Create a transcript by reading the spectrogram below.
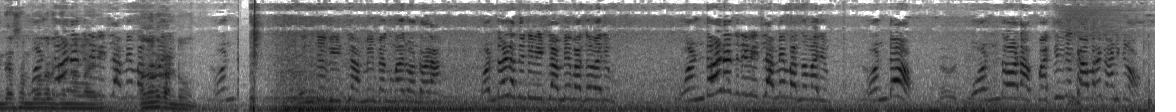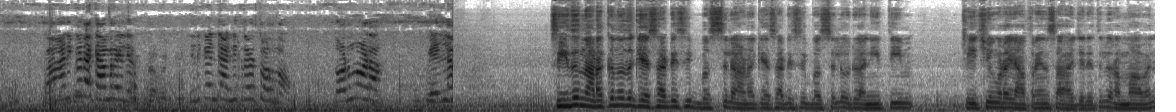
എന്താ സംഭവം നടക്കുന്നുള്ളത് അതൊന്ന് കണ്ടു. നിന്റെ വീട്ടിൽ അമ്മയും പെങ്ങന്മാരും ഉണ്ടോടാ ഉണ്ടോടാ നിന്റെ വീട്ടിൽ അമ്മയും പെങ്ങന്മാരും? ഉണ്ടോടാ നിന്റെ വീട്ടിൽ അമ്മയും പെങ്ങന്മാരും? ഉണ്ടോ? ഉണ്ടോടാ പറ്റിയ ക്യാമറ കാണിക്കണോ? കാണിക്കണോ ക്യാമറയിൽ നിനക്ക് എന്റെ അനിത്ര തുറന്നോ? തുറന്നോടാ വെള്ളം സി ഇത് നടക്കുന്നത് K S R T C ബസ്സിലാണ്. K S R T C ബസ്സിൽ ഒരു അനീതിയും ചേച്ചിയും കൂടെ യാത്ര ചെയ്യുന്ന സാഹചര്യത്തിൽ ഒരു അമ്മാവൻ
